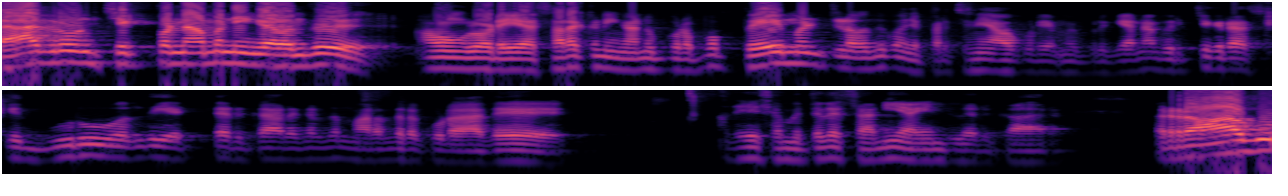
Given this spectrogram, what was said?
பேக்ரவுண்ட் செக் பண்ணாமல் நீங்கள் வந்து அவங்களுடைய சரக்கு நீங்கள் அனுப்புகிறப்போ பேமெண்ட்டில் வந்து கொஞ்சம் பிரச்சனையாகக்கூடிய அமைப்பு இருக்குது ஏன்னா விருச்சிகராசிக்கு குரு வந்து எட்டில் இருக்காருங்கிறது மறந்துடக்கூடாது. அதே சமயத்தில் சனி ஐந்தில் இருக்கார். ராகு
